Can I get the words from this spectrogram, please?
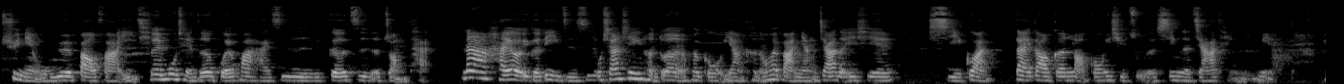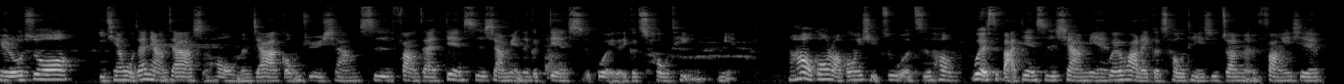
去年五月爆发疫情，所以目前这个规划还是搁置的状态。那还有一个例子是，我相信很多人也会跟我一样，可能会把娘家的一些习惯带到跟老公一起组的新的家庭里面。比如说，以前我在娘家的时候，我们家的工具箱是放在电视下面那个电视柜的一个抽屉里面。然后我跟我老公一起住了之后，我也是把电视下面规划了一个抽屉，是专门放一些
